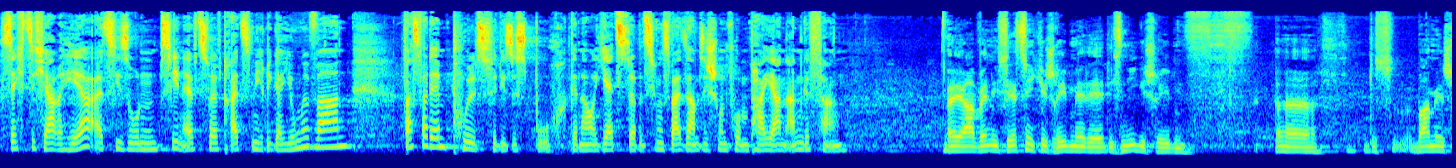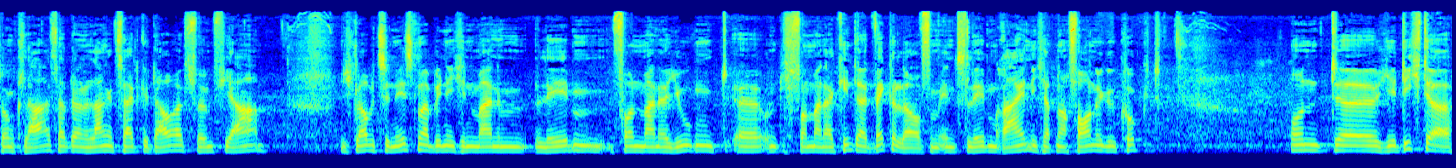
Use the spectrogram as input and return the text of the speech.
60 Jahre her, als Sie so ein 10, 11, 12, 13-jähriger Junge waren. Was war der Impuls für dieses Buch genau jetzt, beziehungsweise haben Sie schon vor ein paar Jahren angefangen? Naja, wenn ich es jetzt nicht geschrieben hätte, hätte ich es nie geschrieben. Äh, das war mir schon klar. Es hat eine lange Zeit gedauert, fünf Jahre. Ich glaube, zunächst mal bin ich in meinem Leben von meiner Jugend äh, und von meiner Kindheit weggelaufen ins Leben rein. Ich habe nach vorne geguckt. Und äh, je dichter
